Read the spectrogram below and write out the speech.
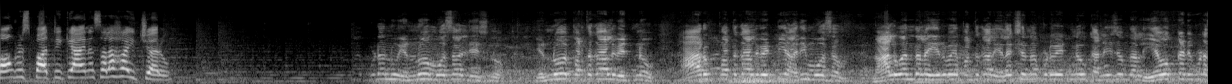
కాంగ్రెస్ పార్టీకి ఆయన సలహా ఇచ్చారు. కూడా నువ్వు ఎన్నో మోసాలు చేసినావు ఎన్నో పథకాలు పెట్టినావు ఆరు పథకాలు పెట్టి అది మోసం నాలుగు వందల ఇరవై పథకాలు ఎలక్షన్ అప్పుడు పెట్టినావు కనీసం దానిలో ఏ ఒక్కటి కూడా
